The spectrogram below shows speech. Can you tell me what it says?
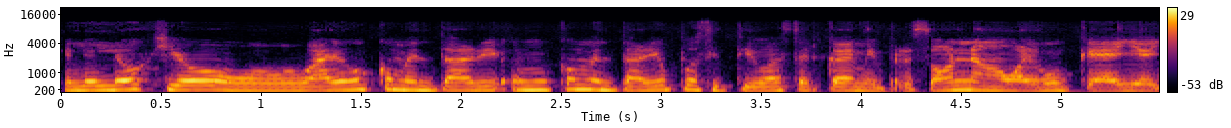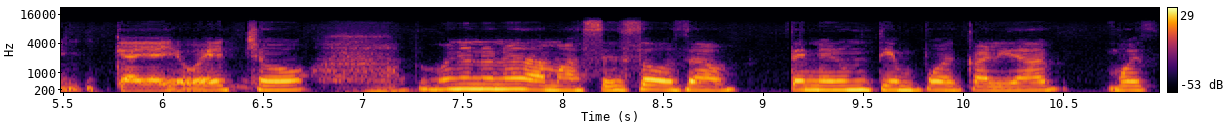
el elogio o algo comentario, un comentario positivo acerca de mi persona o algo que haya, que haya yo hecho. Bueno, no nada más eso, o sea, tener un tiempo de calidad, pues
